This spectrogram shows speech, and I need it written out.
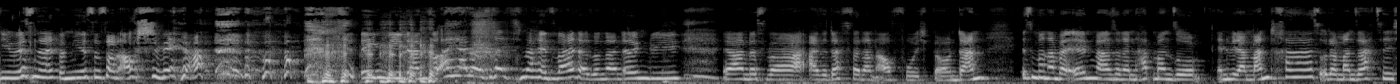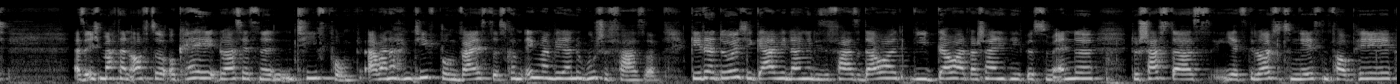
die wissen halt, bei mir ist es dann auch schwer. irgendwie dann so, ah ja, du hast recht, ich mache jetzt weiter, sondern irgendwie, ja, und das war, also das war dann auch furchtbar. Und dann ist man aber irgendwann, also dann hat man so entweder Mantras oder man sagt sich, also ich mache dann oft so, okay, du hast jetzt einen Tiefpunkt, aber nach dem Tiefpunkt weißt du, es kommt irgendwann wieder eine gute Phase. Geh da durch, egal wie lange diese Phase dauert. Die dauert wahrscheinlich nicht bis zum Ende. Du schaffst das, jetzt läufst du zum nächsten VP,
